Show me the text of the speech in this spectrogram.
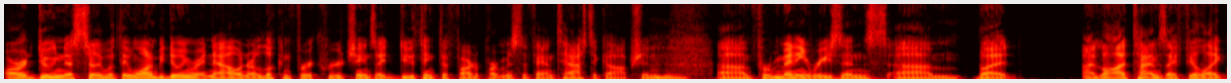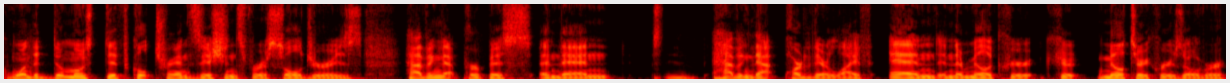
aren't doing necessarily what they want to be doing right now and are looking for a career change, I do think the fire department is a fantastic option um, for many reasons. Um, but a lot of times I feel like one of the d- most difficult transitions for a soldier is having that purpose and then having that part of their life end and their military military career is over,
